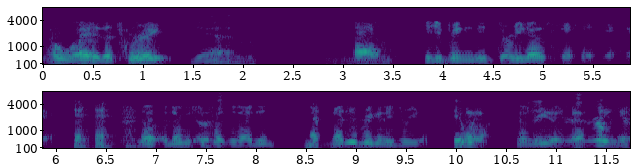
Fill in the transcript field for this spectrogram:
No way. That's great. Yeah. Uh, did you bring the Doritos? no, no, Mr. President. I didn't. I, I didn't bring any Doritos. it was Oh, no Doritos. earlier.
